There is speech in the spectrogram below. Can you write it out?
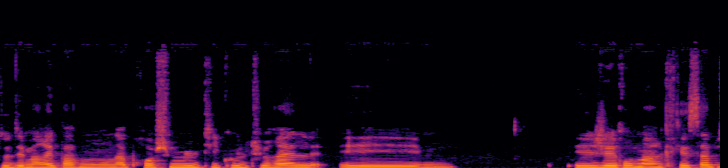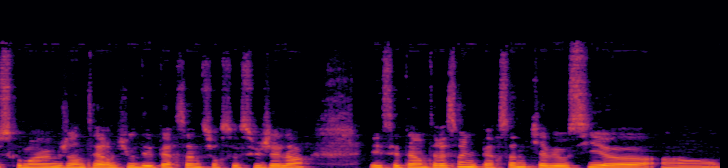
de, démarrer par mon approche multiculturelle et, et j'ai remarqué ça puisque moi-même j'interviewe des personnes sur ce sujet-là et c'était intéressant une personne qui avait aussi euh, un,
